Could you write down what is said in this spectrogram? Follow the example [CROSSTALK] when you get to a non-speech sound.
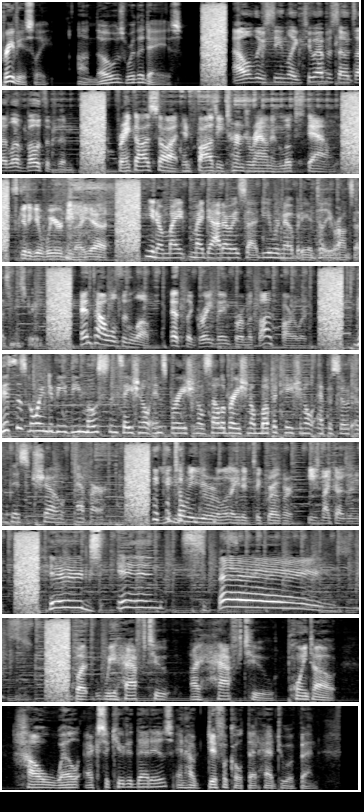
Previously, on Those Were the Days. I only seen like two episodes. I love both of them. Frank Oz saw it, and Fozzie turns around and looks down. It's gonna get weird tonight, yeah. [LAUGHS] You know, my, my dad always said you were nobody until you were on Sesame Street. Hen towels in love. That's a great name for a massage parlor. This is going to be the most sensational, inspirational, celebrational, muppetational episode of this show ever. You told me you were related to Grover. He's my cousin. Pigs in space! But we have to, I have to point out how well executed that is and how difficult that had to have been.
